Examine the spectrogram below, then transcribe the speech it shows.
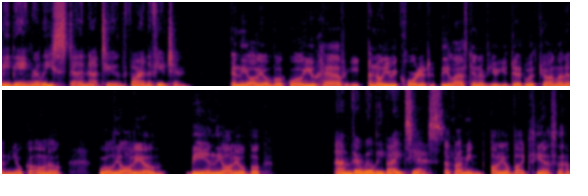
be being released uh, not too far in the future. In the audiobook, well, you have, I know you recorded the last interview you did with John Lennon and Yoko Ono. Will the audio be in the audiobook? Um, there will be bites, yes. That's what I mean, audio bites. Yes. Uh-huh.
